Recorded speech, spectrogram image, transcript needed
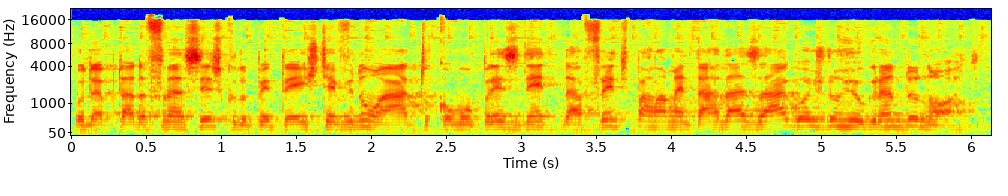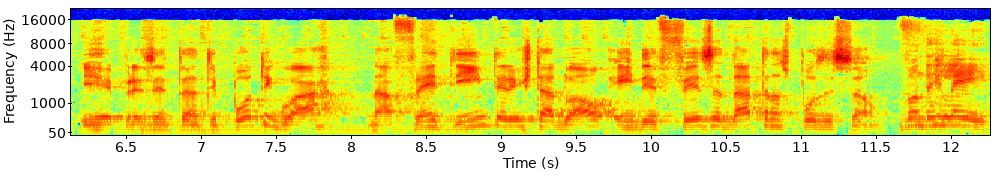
O deputado Francisco do PT esteve no ato como presidente da Frente Parlamentar das Águas do Rio Grande do Norte e representante potiguar na Frente Interestadual em defesa da transposição. Vanderlei,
